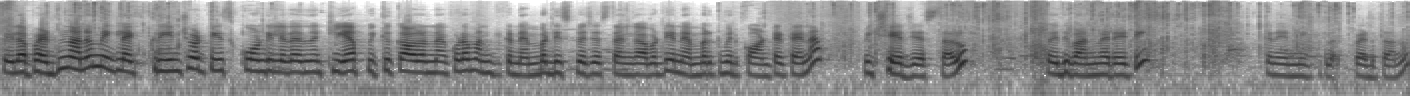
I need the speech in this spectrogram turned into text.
సో ఇలా పెడుతున్నాను. మీకు లైక్ స్క్రీన్ షాట్ తీసుకోండి. లేదా ఏదైనా క్లియర్ పిక్ కావాలన్నా కూడా మనకి ఇక్కడ నెంబర్ డిస్ప్లే చేస్తాం కాబట్టి ఆ నెంబర్కి మీరు కాంటాక్ట్ అయినా మీకు షేర్ చేస్తారు. సో ఇది వన్ వెరైటీ ఇక్కడ నేను మీకు పెడతాను.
